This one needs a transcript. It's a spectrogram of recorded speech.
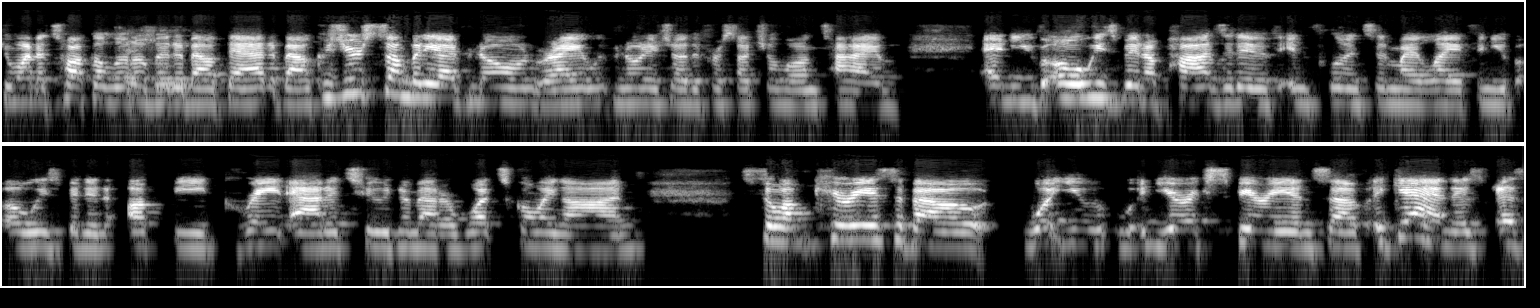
you want to talk a little bit about that about because you're somebody i've known right? We've known each other for such a long time and you've always been a positive influence in my life and you've always been an upbeat great attitude no matter what's going on so i'm curious about what you in your experience of again as, as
